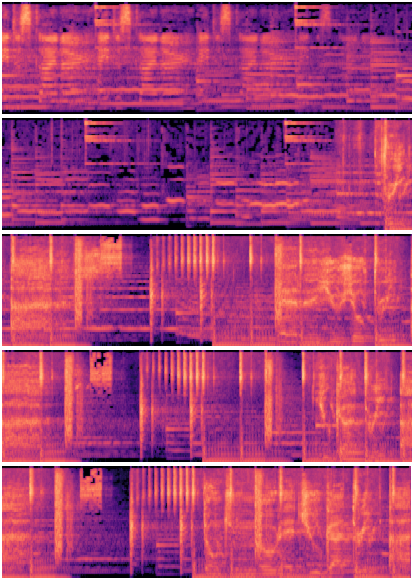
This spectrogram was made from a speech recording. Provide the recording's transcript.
Hey Discliner, hey Discliner, hey Discliner, hey Discliner. Three eyes. Better use your three eyes. You got three eyes. Don't you know that you got three eyes?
